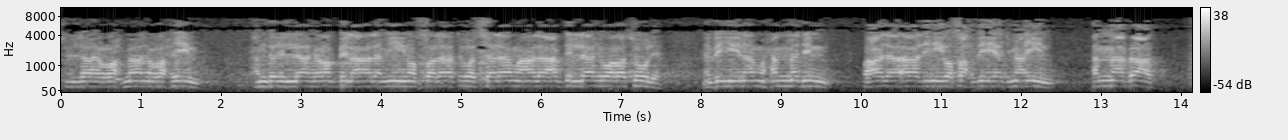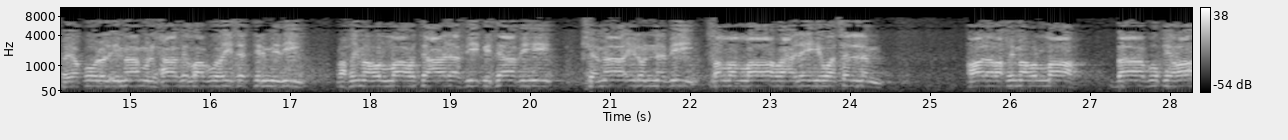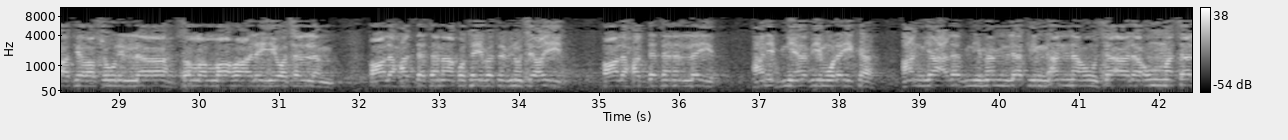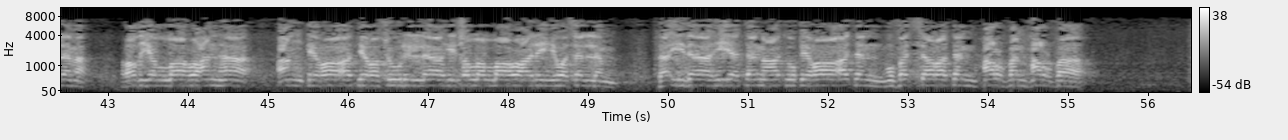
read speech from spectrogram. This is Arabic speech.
بسم الله الرحمن الرحيم. الحمد لله رب العالمين والصلاة والسلام على عبد الله ورسوله نبينا محمد وعلى آله وصحبه أجمعين. أما بعد فيقول الإمام الحافظ أبو عيسى الترمذي رحمه الله تعالى في كتابه شمائل النبي صلى الله عليه وسلم. قال رحمه الله باب قراءة رسول الله صلى الله عليه وسلم. قال حدثنا قتيبة بن سعيد قال حدثنا الليث عن ابن أبي مليكة عن يعلى بن مملك أنه سأل أم سلمة رضي الله عنها عن قراءة رسول الله صلى الله عليه وسلم فإذا هي تنعت قراءة مفسرة حرفا حرفا.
